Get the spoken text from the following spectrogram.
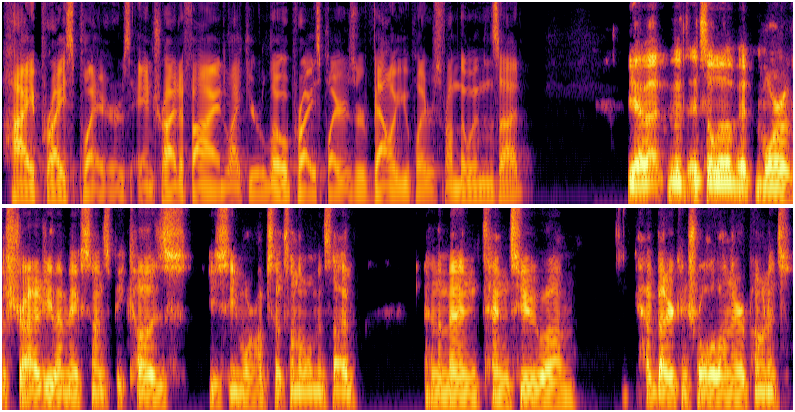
high price players and try to find like your low price players or value players from the women's side? Yeah, that, that it's a little bit more of a strategy that makes sense because you see more upsets on the women's side, and the men tend to um, have better control on their opponents.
